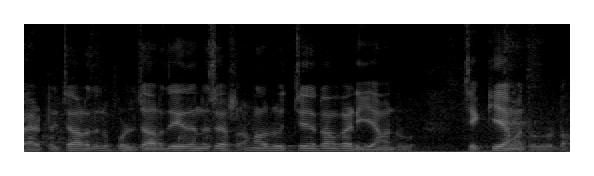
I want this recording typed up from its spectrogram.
ബാറ്ററി ചാർജിൽ ഫുൾ ചാർജ് ചെയ്തതിന് ശേഷമാണ് ഒരു ഉച്ച കഴിഞ്ഞിട്ട് നമുക്ക് അടിക്കാൻ പറ്റുള്ളൂ. ചെക്ക് ചെയ്യാൻ പറ്റുള്ളൂ കേട്ടോ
